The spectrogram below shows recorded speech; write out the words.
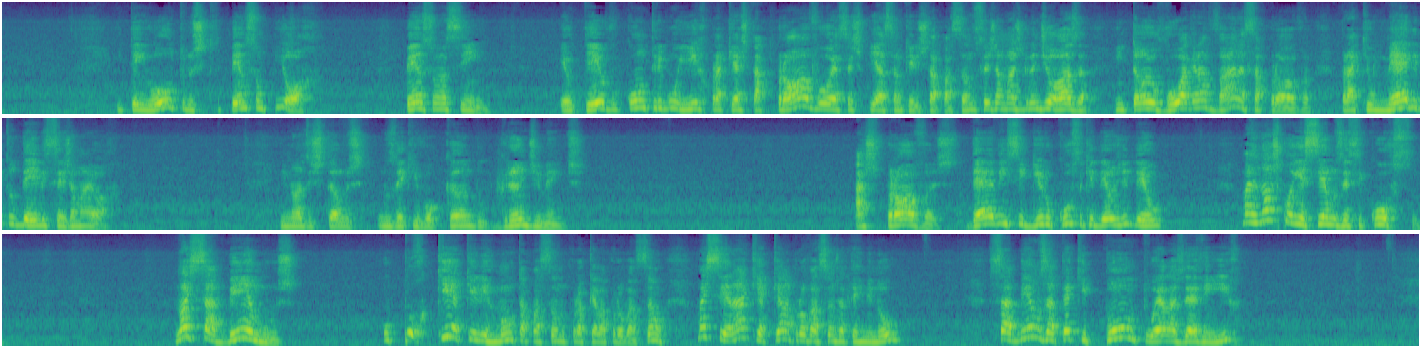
E tem outros que pensam pior pensam assim: eu devo contribuir para que esta prova ou essa expiação que ele está passando seja mais grandiosa. Então eu vou agravar essa prova para que o mérito dele seja maior. E nós estamos nos equivocando grandemente. As provas devem seguir o curso que Deus lhe deu. Mas nós conhecemos esse curso? Nós sabemos o porquê aquele irmão está passando por aquela aprovação, mas será que aquela aprovação já terminou? Sabemos até que ponto elas devem ir?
